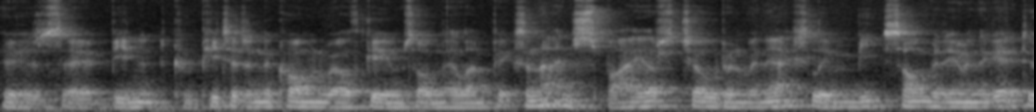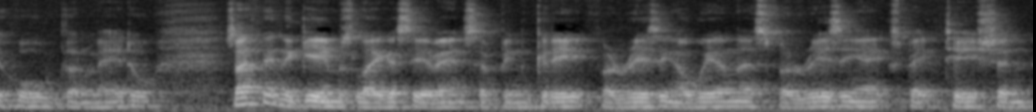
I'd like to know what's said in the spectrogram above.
who has uh, been competed in the Commonwealth Games or in the Olympics, and that inspires children when they actually meet somebody when they get to hold their medal. So I think the Games legacy events have been great for raising awareness, for raising expectation,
